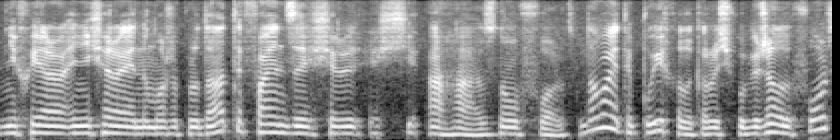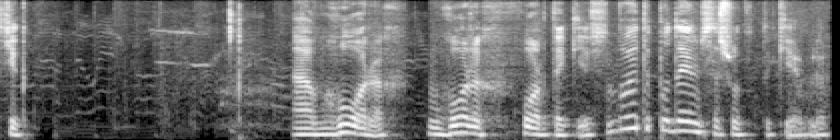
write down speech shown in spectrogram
Ніхера, ніхера я не можу продати. Find the her... he- Ага, знову форт. Давайте поїхали. Коротше, побіжали в фортик. А, в горах. В горах форт якийсь. Ну, давайте подивимося, що тут таке, бля.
